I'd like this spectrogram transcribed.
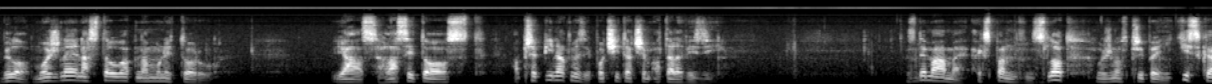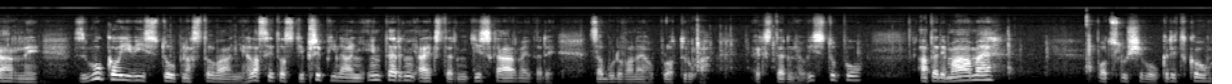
Bylo možné nastavovat na monitoru jas, hlasitost a přepínat mezi počítačem a televizí. Zde máme expandní slot, možnost připojení tiskárny, zvukový výstup, nastavování hlasitosti, připínání interní a externí tiskárny, tedy zabudovaného plotru a externího výstupu. A tedy máme pod slušivou krytkou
